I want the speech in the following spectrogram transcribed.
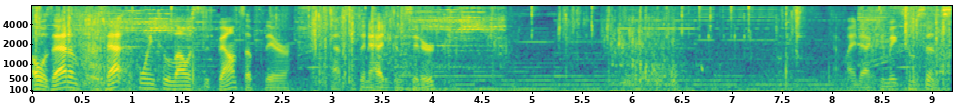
Oh, is that a- is that going to allow us to bounce up there? That's something I hadn't considered. Might actually make some sense.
